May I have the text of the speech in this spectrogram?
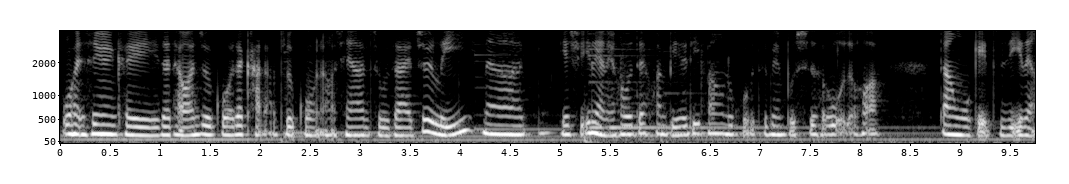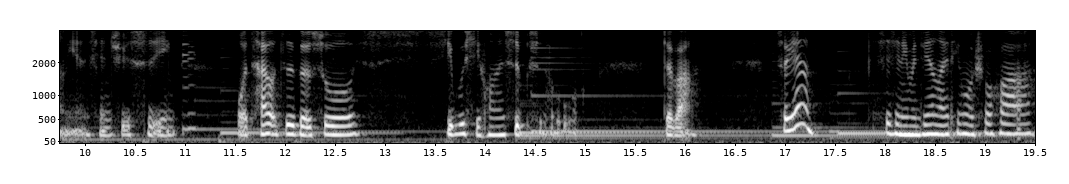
我很幸运可以在台湾住过，在卡达住过，然后现在住在这里。那也许一两年后再换别的地方，如果这边不适合我的话，但我给自己一两年先去适应，我才有资格说喜不喜欢，适不适合我。对吧？So yeah，谢谢你们今天来听我说话，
